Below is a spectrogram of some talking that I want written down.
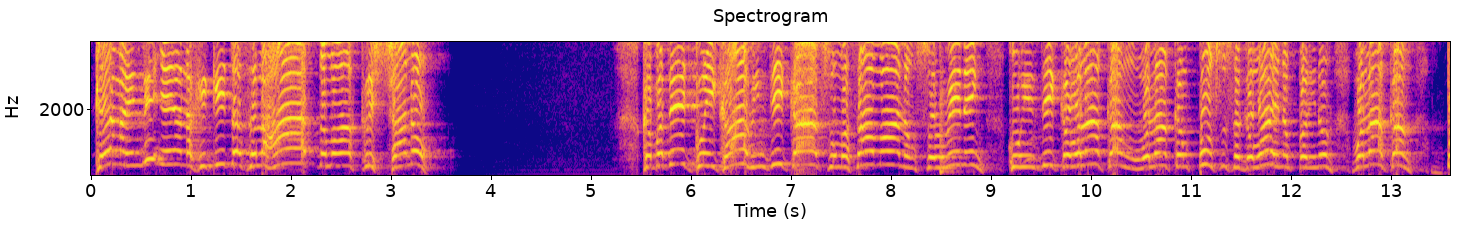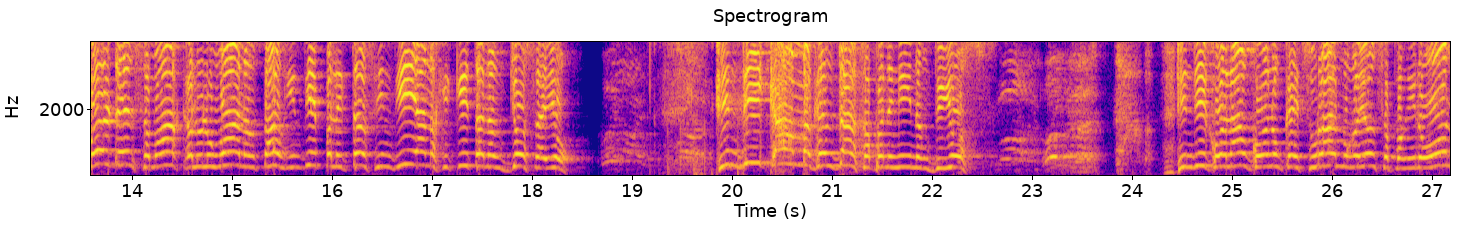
Kaya hindi niya yan nakikita sa lahat ng mga Kristiyano. Kapatid, kung ikaw hindi ka sumasama ng soul winning, kung hindi ka wala kang wala kang puso sa gawain ng Panginoon, wala kang burden sa mga kaluluwa ng tao, hindi paligtas, hindi yan nakikita ng Diyos sa iyo. Hindi ka maganda sa paningin ng Diyos. Hindi ko alam kung anong kaitsuraan mo ngayon sa Panginoon.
